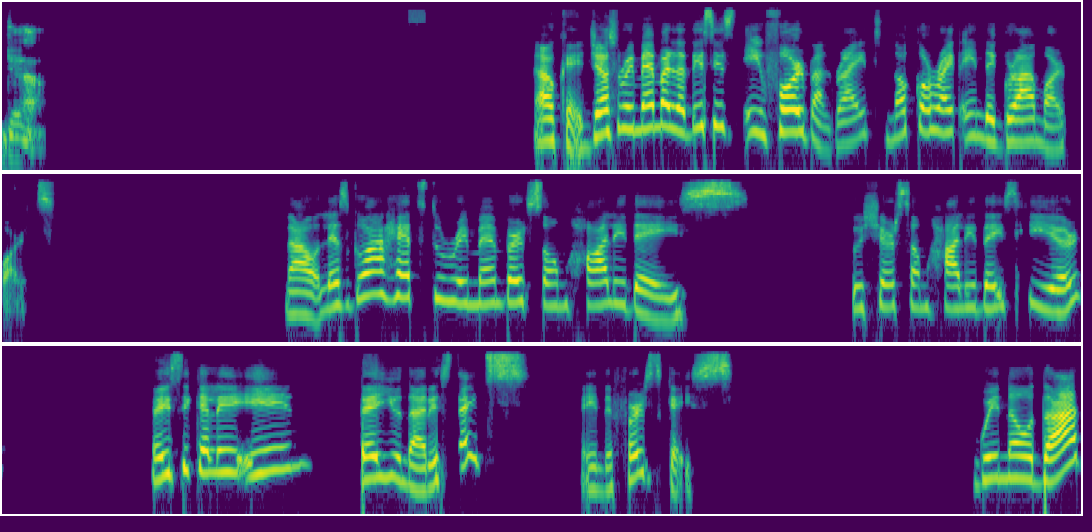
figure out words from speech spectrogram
Yeah. Okay, just remember that this is informal, right? Not correct in the grammar parts. Now, let's go ahead to remember some holidays. To share some holidays here. Basically in the United States, in the first case. We know that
